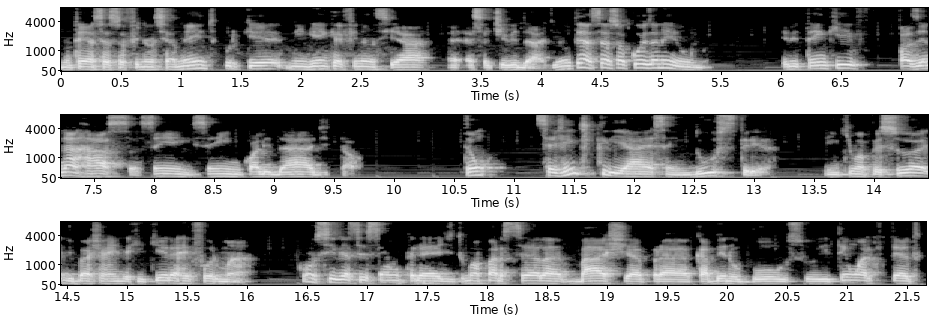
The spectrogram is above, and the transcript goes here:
Não tem acesso a financiamento, porque ninguém quer financiar é, essa atividade. Não tem acesso a coisa nenhuma. Ele tem que fazer na raça, sem, sem qualidade e tal. Então, se a gente criar essa indústria em que uma pessoa de baixa renda que queira reformar consiga acessar um crédito, uma parcela baixa para caber no bolso e tem um arquiteto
